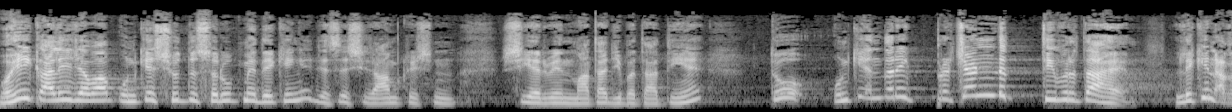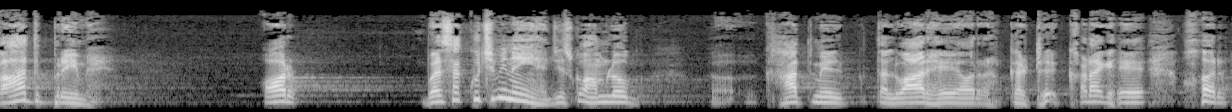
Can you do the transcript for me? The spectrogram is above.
वही काली जब आप उनके शुद्ध स्वरूप में देखेंगे, जैसे श्री रामकृष्ण, श्री अरविंद माता जी बताती हैं तो उनके अंदर एक प्रचंड तीव्रता है, लेकिन अगाध प्रेम है। और वैसा कुछ भी नहीं है जिसको हम लोग हाथ में तलवार है और खड़ग है और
